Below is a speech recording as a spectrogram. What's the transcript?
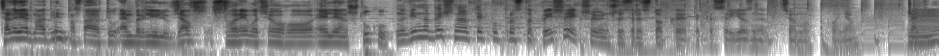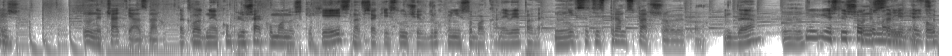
Це, навірно, адмін поставив ту Емберлілю, взяв, створив оцього Еліан штуку. Ну він обично, типу, просто пише, якщо він щось рестокає таке серйозне в цьому, поняв? В чаті Мгм. пише. Ну, не в чаті, а зверху. Так ладно, я куплю ще комоновських яєць, на всякий случай, вдруг мені собака не випаде. Ну, Мені, кстати, прям з першого випало. Де? Угу. Ну, якщо що, Вони то мене яйця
